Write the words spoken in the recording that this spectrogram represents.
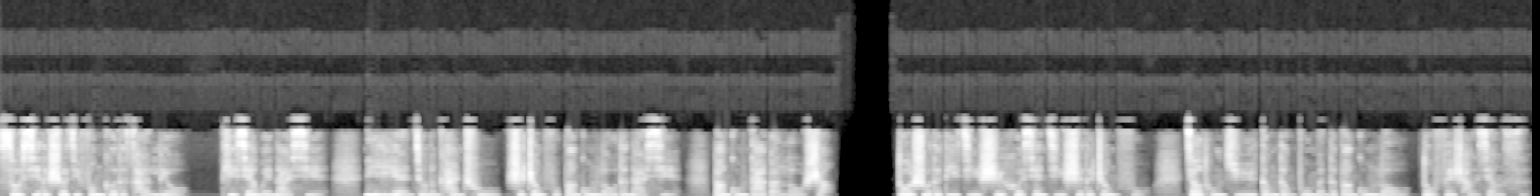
苏系的设计风格的残留，体现为那些你一眼就能看出是政府办公楼的那些办公大板楼上，多数的地级市和县级市的政府、交通局等等部门的办公楼都非常相似。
